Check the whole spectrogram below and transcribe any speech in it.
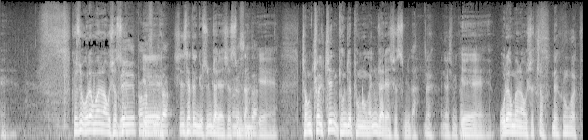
예. 교수님 오랜만에 나오셨어요. 네, 반갑습니다. 예, 신세동 교수님 자리하셨습니다. 반갑습니다. 예. 정철진 경제평론가님 자리하셨습니다. 네, 안녕하십니까. 예. 오래간만에 나오셨죠? 네, 그런 것 같아요.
